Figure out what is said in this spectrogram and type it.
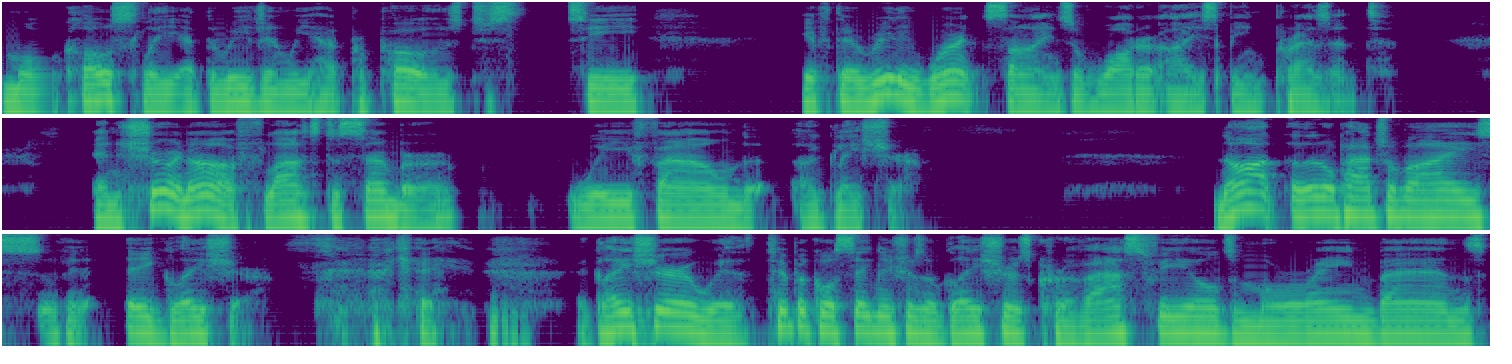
more closely at the region we had proposed to see if there really weren't signs of water ice being present. And sure enough, last December, we found a glacier not a little patch of ice, okay, a glacier. okay. A glacier with typical signatures of glaciers, crevasse fields, moraine bands,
